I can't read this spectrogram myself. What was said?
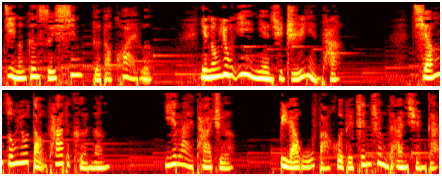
既能跟随心得到快乐，也能用意念去指引它。墙总有倒塌的可能，依赖他者，必然无法获得真正的安全感。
